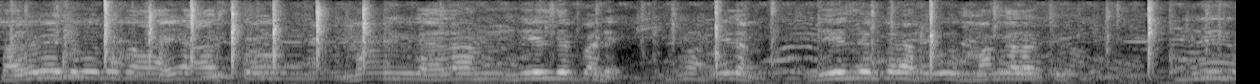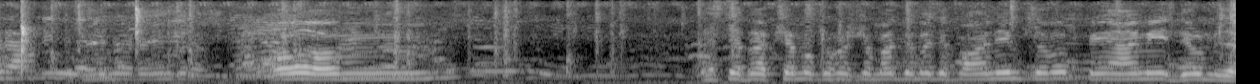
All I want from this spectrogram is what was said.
సర్వే జగదాయాస్తు మంగళం. నీళ్ళు దింపండి. నీలం నీళ్ళు దింపరా మంగళ ఓం. హస్తపక్ష ముఖపక్ష మధ్య మధ్య పానీయం సమర్పయామి దేవుని మీద.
